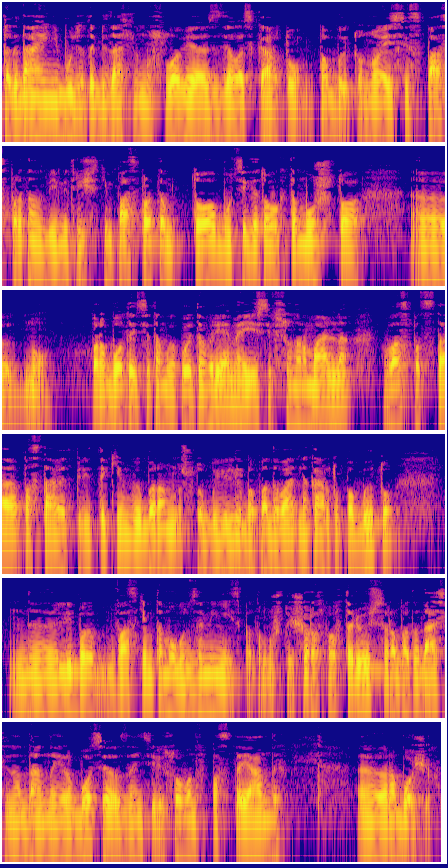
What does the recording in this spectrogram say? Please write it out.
Тогда и не будет обязательным условия сделать карту по быту. Но если с паспортом, с биометрическим паспортом, то будьте готовы к тому, что э, ну, поработайте там какое-то время, если все нормально, вас подставят, поставят перед таким выбором, чтобы либо подавать на карту по быту, либо вас кем-то могут заменить, потому что, еще раз повторюсь, работодатель на данной работе заинтересован в постоянных э, рабочих.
